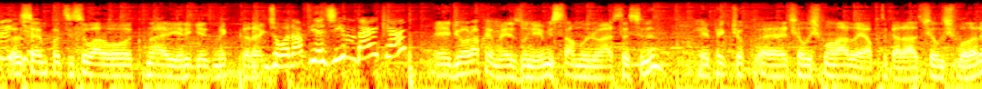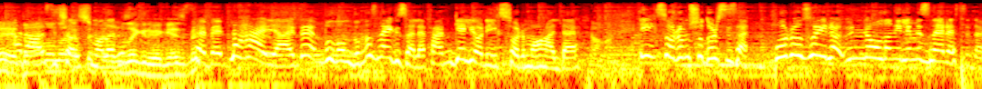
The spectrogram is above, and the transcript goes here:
Peki. Sempatisi var o bakımdan her yeri gezmek kadar. Coğrafyacıyım derken Ee, coğrafya mezunuyum İstanbul Üniversitesi'nin. Ee, pek çok e, çalışmalar da yaptık, arazi çalışmaları. Doğal Arazi da çalışmaları. kanımıza giriyor gezmek. sebeple her yerde bulundunuz. Ne güzel efendim. Geliyor ilk sorum o halde. İlk sorum şudur size. Horozuyla ünlü olan ilimiz neresidir?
